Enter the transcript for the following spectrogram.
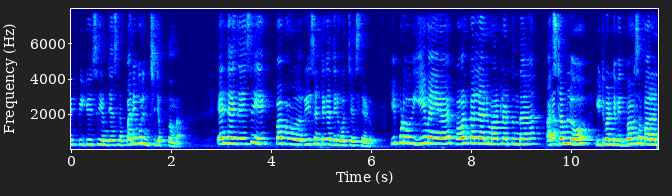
డిప్యూటీ సీఎం చేసిన పని గురించి చెప్తున్నా. ఎంజాయ్ చేసి పాపం రీసెంట్గా తిరిగి వచ్చేసాడు. ఇప్పుడు ఈమె పవన్ కళ్యాణ్ మాట్లాడుతుందా? రాష్ట్రంలో ఇటువంటి విధ్వంస పాలన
